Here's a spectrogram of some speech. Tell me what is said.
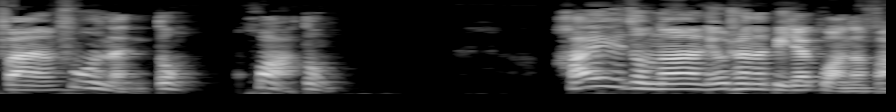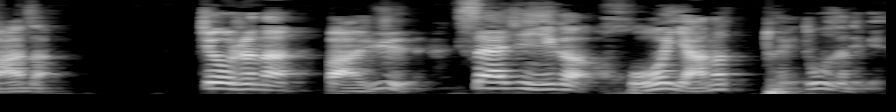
反复冷冻化冻。还有一种呢，流传的比较广的法子，就是呢，把玉塞进一个活羊的腿肚子里面，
